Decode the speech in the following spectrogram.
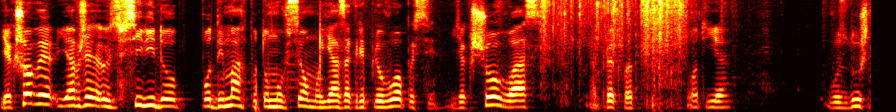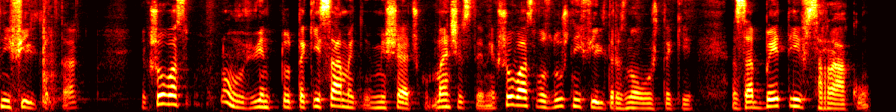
Якщо ви, я вже всі відео по димах, по тому всьому я закріплю в описі. Якщо у вас, наприклад, от є воздушний фільтр, так? Якщо у вас, ну він тут такий самий в мішечку, менше з тим. Якщо у вас воздушний фільтр, знову ж таки, забитий в сраку,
